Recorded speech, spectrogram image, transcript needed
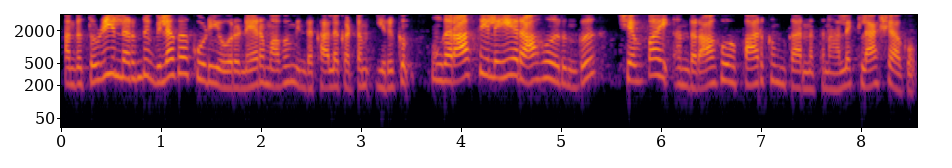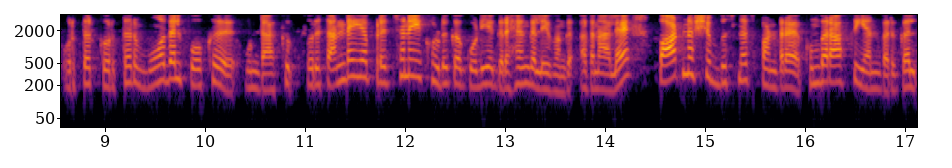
அந்த தொழிலிருந்து விலகக்கூடிய ஒரு நேரமாகவும் இந்த காலகட்டம் இருக்கும். உங்கள் ராசியிலேயே ராகு இருந்து செவ்வாய் அந்த ராகுவை பார்க்கும் காரணத்தினால கிளாஷ் ஆகும். ஒருத்தருக்கு ஒருத்தர் மோதல் போக்கு உண்டாக்கும் ஒரு சண்டைய பிரச்சனையை கொடுக்கக்கூடிய கிரகங்கள் இவங்க. அதனால பார்ட்னர்ஷிப் பிஸ்னஸ் பண்ற கும்பராசி அன்பர்கள்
